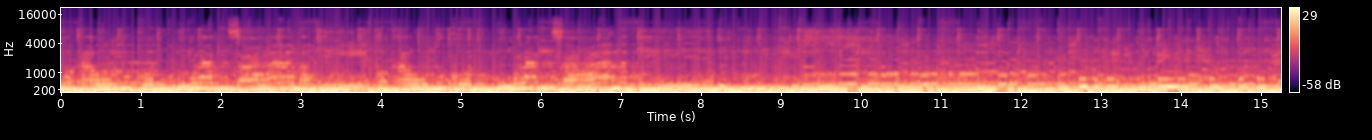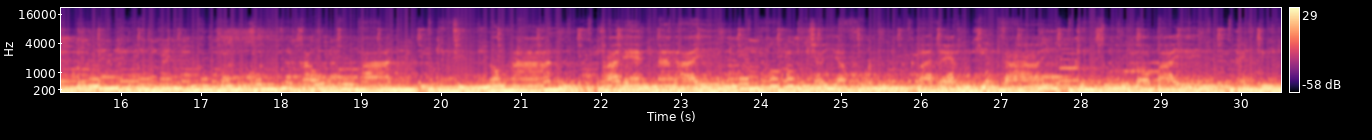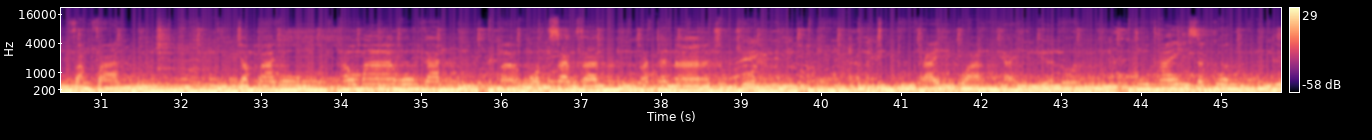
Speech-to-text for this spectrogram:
พวกเขาทุกคนรักษามัคคี ดงเข้ามาห่วมกัน มาห่วมสร้างสรรค์ พัฒนาชุมชนถิ่นผู้ไทยกว้างใหญ่เรือล้นผู้ไทยสกลเดือ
